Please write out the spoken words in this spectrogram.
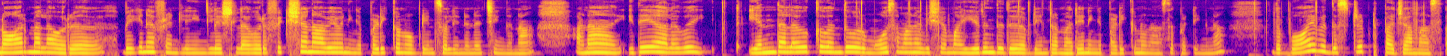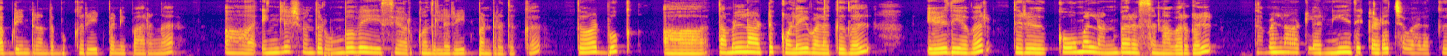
நார்மலாக ஒரு பிகினர் ஃப்ரெண்ட்லி இங்கிலீஷில் ஒரு ஃபிக்ஷனாகவே நீங்கள் படிக்கணும் அப்படின்னு சொல்லி நினச்சிங்கன்னா ஆனால் இதே அளவு எந்த அளவுக்கு வந்து ஒரு மோசமான விஷயமா இருந்தது அப்படின்ற மாதிரி நீங்கள் படிக்கணும்னு ஆசைப்பட்டீங்கன்னா the boy with the striped pyjamas அப்படின்ற அந்த புக்கை ரீட் பண்ணி பாருங்கள் இங்கிலீஷ் வந்து ரொம்பவே ஈஸியாக இருக்கும் அதில் ரீட் பண்ணுறதுக்கு தேர்ட் புக் தமிழ்நாட்டு கொலை வழக்குகள் எழுதியவர் திரு. கோமல் அன்பரசன் அவர்கள். தமிழ்நாட்டில் நீதி கிடைச்ச வழக்கு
